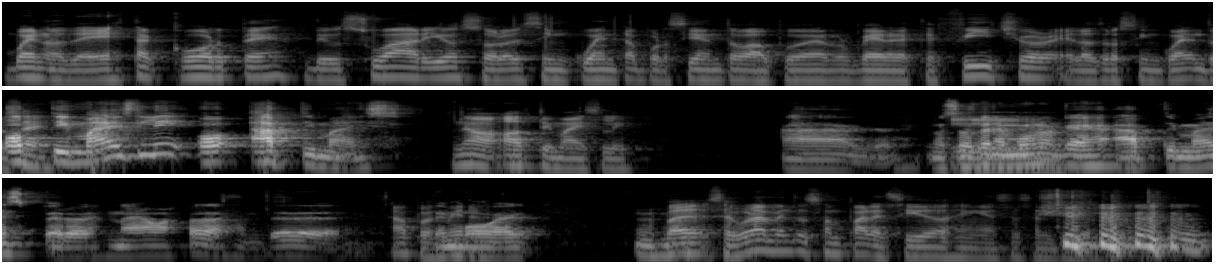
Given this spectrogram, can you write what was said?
bueno, de esta corte de usuarios, solo el 50% va a poder ver este feature, el otro 50%. ¿Optimizely o Optimize? No, Optimizely. Ah, Nosotros tenemos uno que es Optimize, pero es nada más para la gente de, ah, pues pues, seguramente son parecidos en ese sentido.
